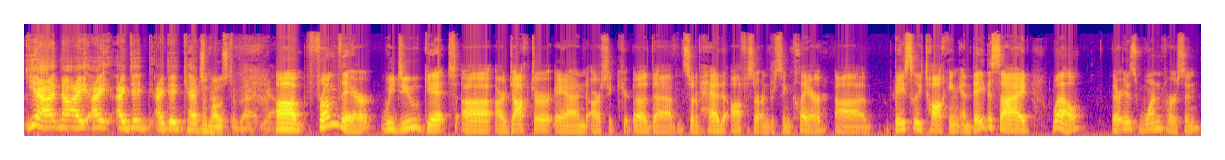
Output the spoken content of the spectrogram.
Yeah, no, I, I, I did, I did catch most of that. Yeah. Um, from there, we do get uh, our doctor and our secure, uh, the sort of head officer under Sinclair, uh, basically talking, and they decide, well, there is one person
